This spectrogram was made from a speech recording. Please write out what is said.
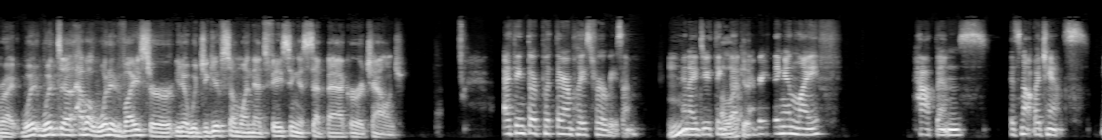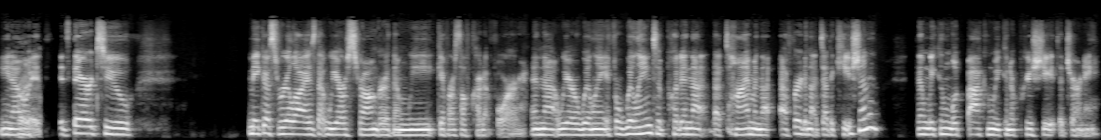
Right. What? What? Uh, how about what advice, or you know, would you give someone that's facing a setback or a challenge? I think they're put there in place for a reason, mm. and I do think I like that it. everything in life happens. It's not by chance. You know, right. it, it's there to make us realize that we are stronger than we give ourselves credit for and that we are willing if we're willing to put in that that time and that effort and that dedication then we can look back and we can appreciate the journey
